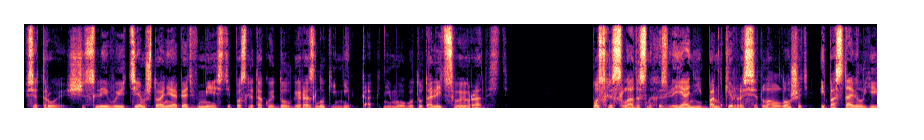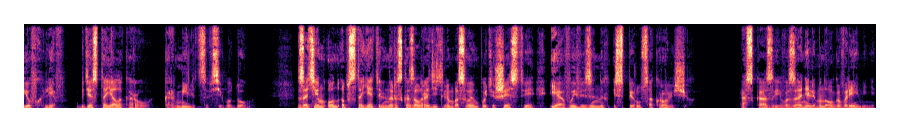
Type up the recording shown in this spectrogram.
Все трое, счастливые тем, что они опять вместе после такой долгой разлуки, никак не могут утолить свою радость. После сладостных излияний банкир расседлал лошадь и поставил ее в хлев, где стояла корова, кормилица всего дома. Затем он обстоятельно рассказал родителям о своем путешествии и о вывезенных из Перу сокровищах. Рассказы его заняли много времени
